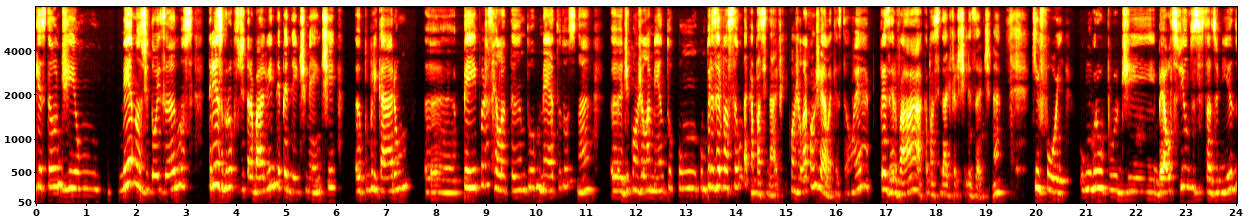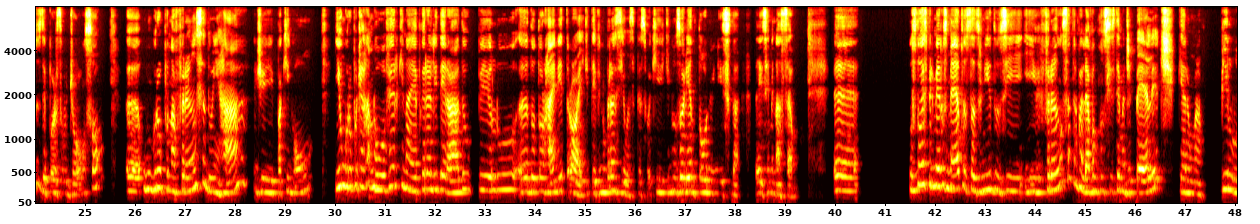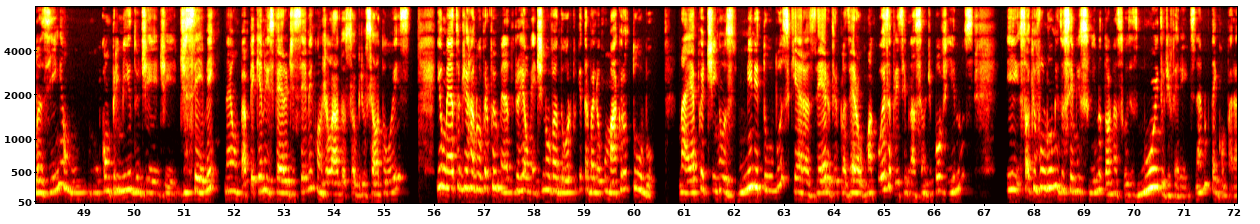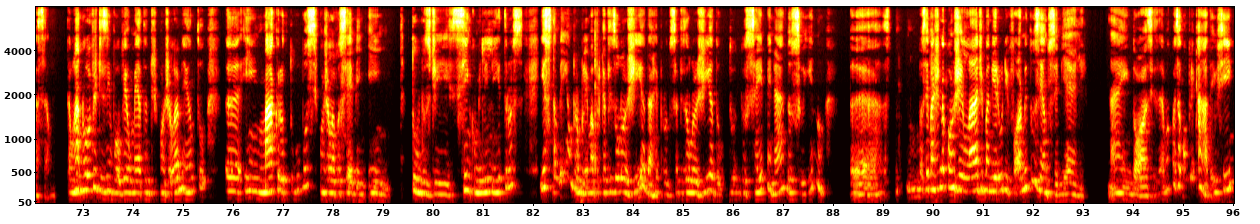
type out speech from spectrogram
questão de um, menos de dois anos, três grupos de trabalho independentemente uh, publicaram uh, papers relatando métodos né, uh, de congelamento com, com, preservação da capacidade, porque congelar congela, a questão é preservar a capacidade fertilizante, né? que foi um grupo de Beltsfield, dos Estados Unidos, de Purcell Johnson, um grupo na França, do INRA, de Paquignon, e um grupo de Hanover, que na época era liderado pelo uh, Dr. Heine Troy, que teve no Brasil, essa pessoa que, que nos orientou no início da, da inseminação. Uh, os dois primeiros métodos, Estados Unidos e, e, França, trabalhavam com o sistema de pellet, que era uma pílulazinha, um, comprimido de, de, de sêmen, né, uma pequena esfera de sêmen congelada sobre o CO2, e o método de Hanover foi um método realmente inovador, porque trabalhou com macrotubo. Na época tinha os mini tubos, que era 0,0 alguma coisa para inseminação de bovinos, e só que o volume do sêmen suíno torna as coisas muito diferentes, né? não tem comparação. Então, Hanover desenvolveu um método de congelamento uh, em macrotubos, congelava o sêmen em tubos de 5 mililitros. Isso também é um problema, porque a fisiologia da reprodução, a fisiologia do, do, do sêmen, né, do suíno, uh, você imagina congelar de maneira uniforme 200 ml né, em doses. É uma coisa complicada. Enfim,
